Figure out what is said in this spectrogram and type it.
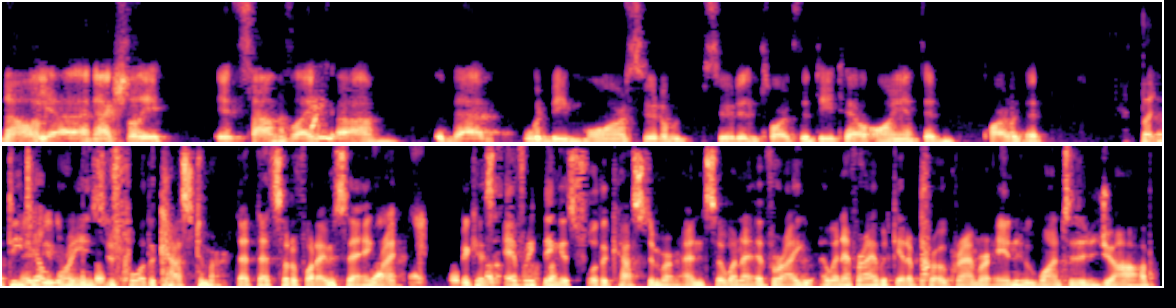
No, yeah. And actually, it sounds like, um, that would be more suited suited towards the detail oriented part of it. But detail oriented is for the customer. That that's sort of what I'm saying, right? right? Because everything is for the customer. And so whenever I whenever I would get a programmer in who wanted a job,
